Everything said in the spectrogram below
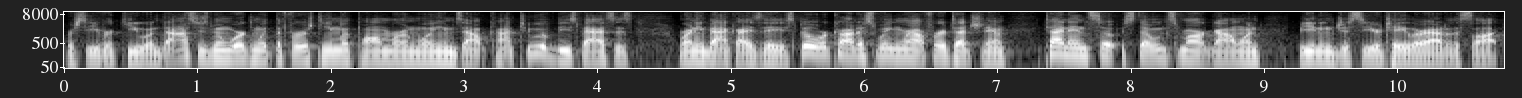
receiver Keelan Doss, who's been working with the first team with Palmer and Williams out, caught two of these passes. Running back Isaiah Spiller caught a swing route for a touchdown. Tight end Stone Smartt got one, beating Ja'Sir Taylor out of the slot.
